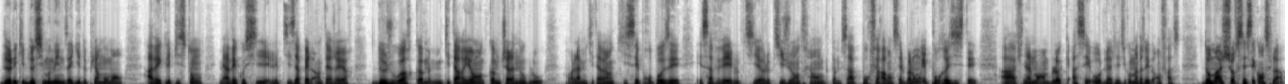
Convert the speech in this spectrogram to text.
de l'équipe de Simone Inzaghi depuis un moment, avec les pistons, mais avec aussi les petits appels intérieurs de joueurs comme Mkhitaryan, comme Chalanoglu. Bon, là, Mkhitaryan qui s'est proposé et ça fait le petit, euh, le petit jeu en triangle comme ça pour faire avancer le ballon et pour résister à finalement un bloc assez haut de l'Atlético Madrid en face. Dommage sur ces séquences-là,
